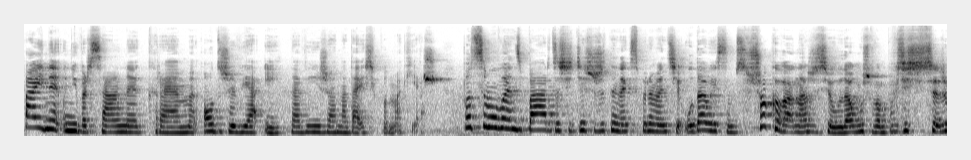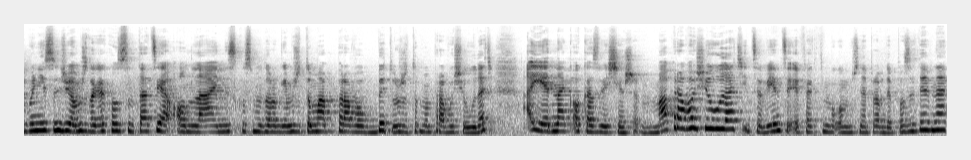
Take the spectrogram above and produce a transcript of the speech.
Fajny, uniwersalny krem, odżywia i nawilża, nadaje się pod makijaż. Podsumowując, bardzo się cieszę, że ten eksperyment się udał. Jestem zszokowana, że się udał, muszę Wam powiedzieć szczerze, bo nie sądziłam, że taka konsultacja online z kosmetologiem, że to ma prawo bytu, że to ma prawo się udać, a jednak okazuje się, że ma prawo się udać i co więcej, efekty mogą być naprawdę pozytywne.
